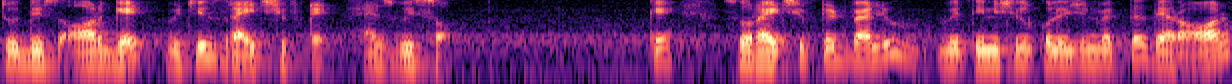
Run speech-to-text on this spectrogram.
to this OR gate which is right shifted as we saw. Okay, so right shifted value with initial collision vector they are OR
